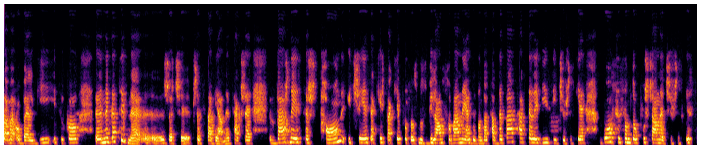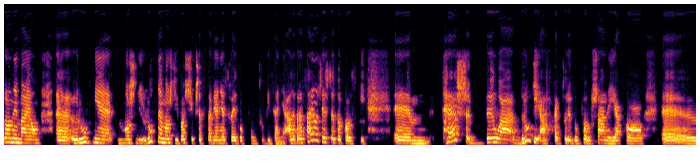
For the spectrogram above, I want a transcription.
same obelgi i tylko e, negatywne e, rzeczy przedstawiane. Także ważny jest też ton i czy jest jakieś takie po prostu zbilansowane, jak wygląda ta debata w telewizji, czy wszystkie głosy są dopuszczane, czy wszystkie strony mają równie możli równe możliwości przedstawiania swojego punktu widzenia. Ale wracając jeszcze do Polski, też była drugi aspekt, który był poruszany jako e,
